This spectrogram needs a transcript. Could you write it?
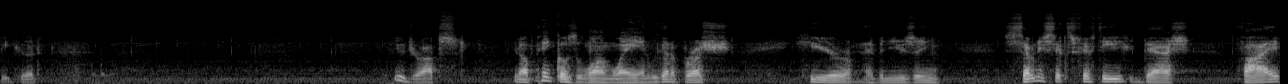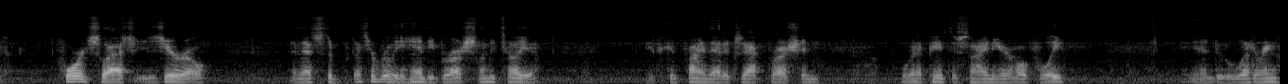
be good. A few drops. You know, pink goes a long way, and we got a brush here I've been using 7650-5 forward slash 0 and that's the that's a really handy brush let me tell you if you can find that exact brush and we're going to paint the sign here hopefully and do the lettering.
